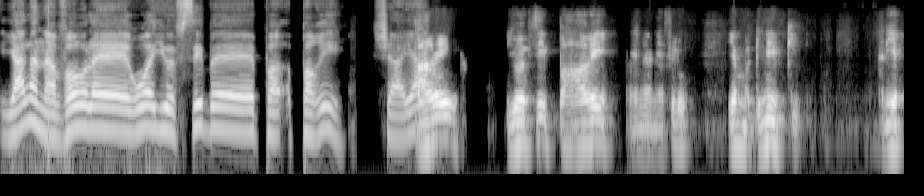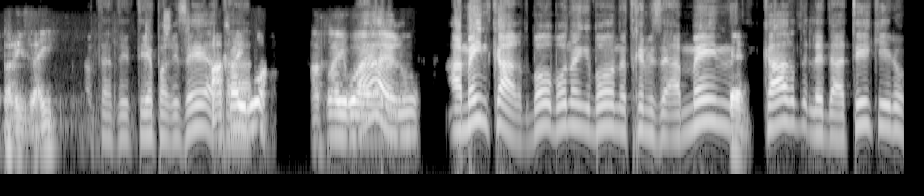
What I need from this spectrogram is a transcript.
יאללה, נעבור לאירוע UFC בפארי, שהיה... פארי, UFC פארי. הנה, אני אפילו אהיה מגניב, כי אני אהיה פריזאי. אתה תהיה פריזאי? אחלה אירוע. אחלה אירוע אה, היה לנו. ה main card, בואו נתחיל מזה. ה main כן. card, לדעתי, כאילו,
